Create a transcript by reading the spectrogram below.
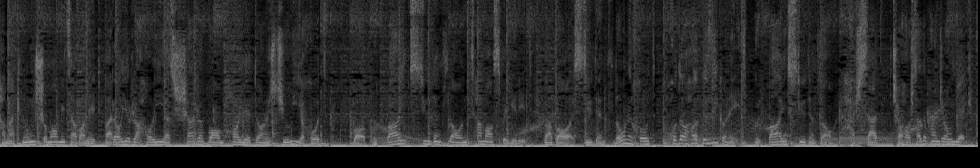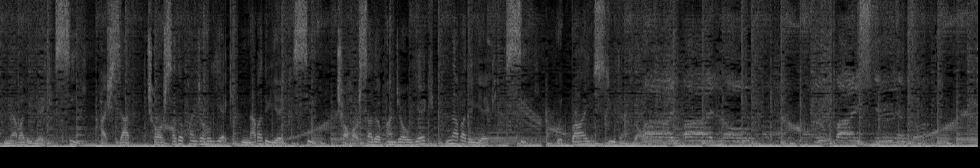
همکنون شما می توانید برای رهایی از شر وام های دانشجویی خود با گودبای استودنت لون تماس بگیرید و با استودنت لون خود خداحافظی کنید. گودبای استودنت لون 800 451 91 سی 800 451 91 سی 451 91 سی گودبای استودنت لون Goodbye student loan.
